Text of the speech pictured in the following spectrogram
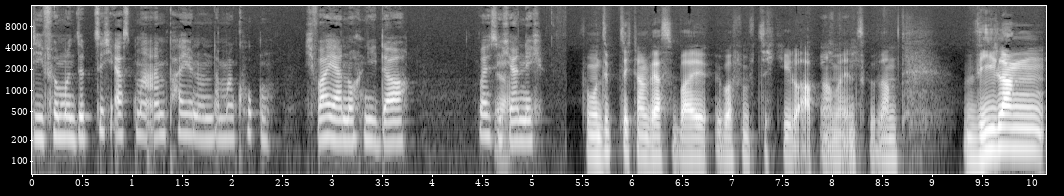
Die 75 erstmal anpeilen und dann mal gucken. Ich war ja noch nie da. Weiß ja. ich ja nicht. 75, dann wärst du bei über 50 Kilo Abnahme insgesamt. Wie lange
